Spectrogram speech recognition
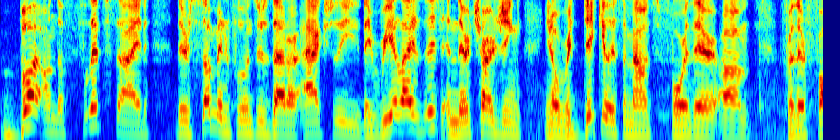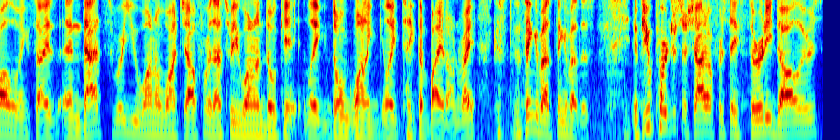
but on the flip side there's some influencers that are actually they realize this and they're charging you know ridiculous amounts for their um for their following size. And that's where you want to watch out for. That's where you want to don't get like don't want to like take the bite on right? Because think about think about this. If you purchase a shoutout for say $30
